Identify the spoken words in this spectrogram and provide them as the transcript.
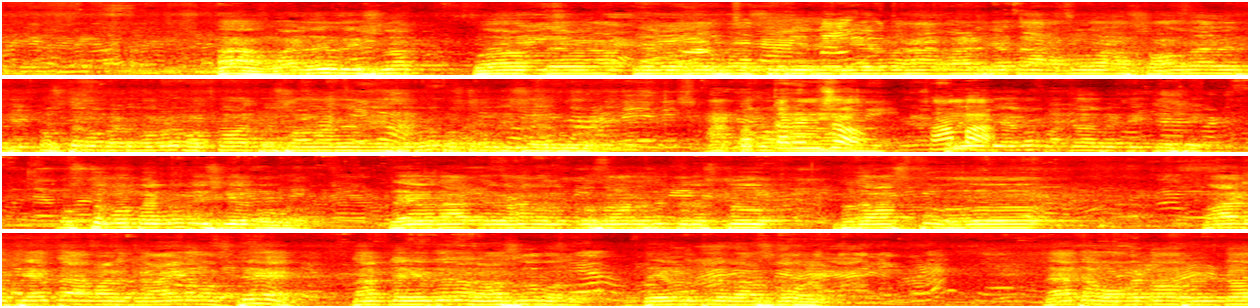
ఆ, వాడి దగ్గర తీసుకున్నాం. వాడి చేత అమ్మ పుస్తకం పట్టుకోమని మొత్తం అంతా స్వామి గారు వేసేప్పుడు పుస్తకం సాంబా. పక్కన పెట్టించేసి పుస్తకం పట్టుకొని తీసుకెళ్ళిపోవాలి దేవతాభ్యం తెలుస్తూ తదాస్తు. వాడి చేత వాడికి రాయడం వస్తే దాంట్లో ఏదైనా రాసుకోవాలి. దేవుడి పేరు రాసుకోవాలి. లేకపోతే ఒకటో రెండో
